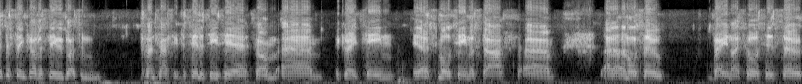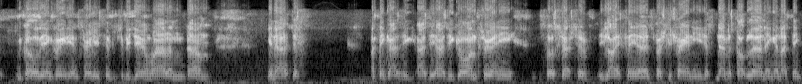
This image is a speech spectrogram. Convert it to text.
I just think obviously we've got some fantastic facilities here, Tom. Um, a great team, you know, small team of staff, um, and, and, also very nice horses. So we've got all the ingredients really to, to be doing well. And um, you know, just I think as you as you, as you go on through any sort of stretch of life, you know, especially training, you just never stop learning. And I think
